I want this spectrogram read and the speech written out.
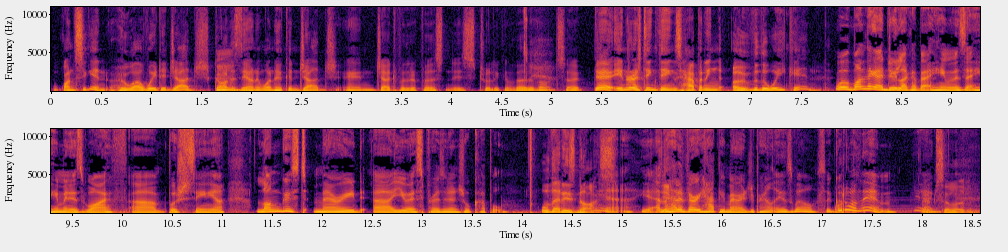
once again, who are we to judge? God Mm. is the only one who can judge and judge whether a person is truly converted or not. So, yeah, interesting things happening over the weekend. Well, one thing I do like about him is that him and his wife, uh, Bush Senior, longest married uh, U.S. presidential couple. Well, that is nice. Yeah, yeah, and Yeah. they had a very happy marriage apparently as well. So good Wonderful. on them. Yeah. Absolutely.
